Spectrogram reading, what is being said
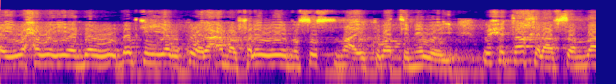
ay waxa weeyeen dadkii iyagu ku wada camal falay weeye nusuustuna ay kuba timi weeye. Wixii taa khilaafsanba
